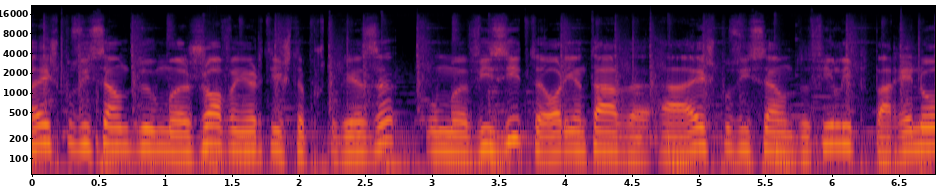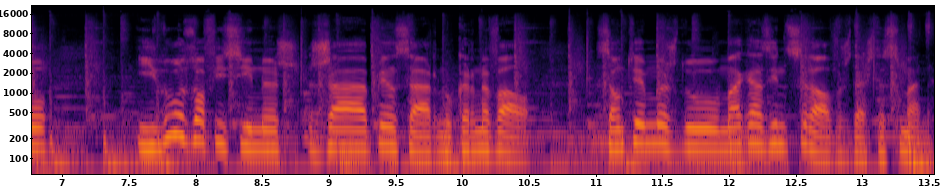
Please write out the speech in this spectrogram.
exposição de uma jovem artista portuguesa, uma visita orientada à exposição de Philippe Parrenot e duas oficinas já a pensar no Carnaval. São temas do Magazine de Serralves desta semana.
